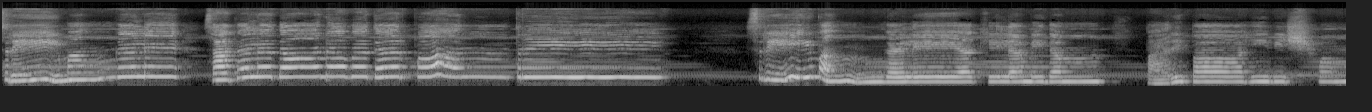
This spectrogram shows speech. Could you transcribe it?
श्रीमङ्गले सकलदानवदर्पन्त्री श्रीमङ्गले अखिलमिदं परिपाहि विश्वम्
